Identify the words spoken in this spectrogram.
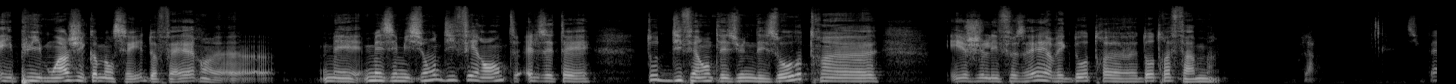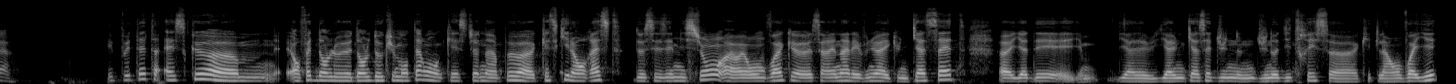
et puis moi, j'ai commencé de faire mes, émissions différentes. Elles étaient toutes différentes les unes des autres. euh, et je les faisais avec d'autres euh, d'autres femmes. Super. Et peut-être, est-ce que, euh, en fait, dans le dans le documentaire, on questionne un peu euh, qu'est-ce qu'il en reste de ces émissions? Euh, on voit que Serena elle est venue avec une cassette. Il y a y a, y a une cassette d'une auditrice qui te l'a envoyée,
